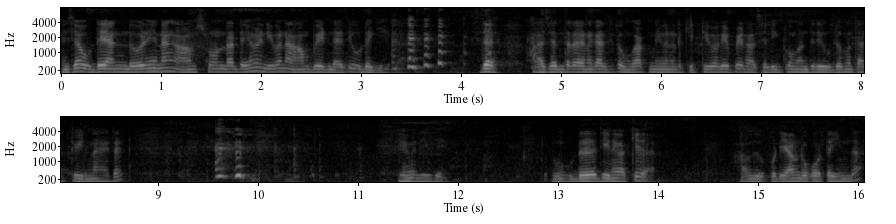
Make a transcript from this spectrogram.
නිසා උඩ යන්න ඕනේ නම් ආම්ස්ට්‍රෝන්ලට එහෙම නිවන හම්බෙන්න ඇති උඩ ගිහලා. ද ආසෙන්තර වෙන කටට හුඟක් නිවනට කිට්ටි වගේ පේනවා සෙලින්කෝ මන්දිරේ උඩම තට්ටු ඉන්න අයට. එහෙම නේද? උඩ තියෙන එකක් කියලා. ආමුදු පොඩි ආමුදු කොට හින්දා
